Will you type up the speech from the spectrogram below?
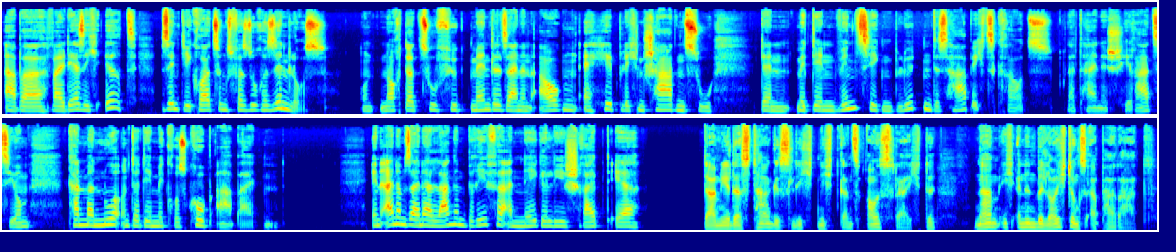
Aber weil der sich irrt, sind die Kreuzungsversuche sinnlos, und noch dazu fügt Mendel seinen Augen erheblichen Schaden zu, denn mit den winzigen Blüten des Habichtskrauts, lateinisch Hiratium, kann man nur unter dem Mikroskop arbeiten. In einem seiner langen Briefe an Nägeli schreibt er Da mir das Tageslicht nicht ganz ausreichte, nahm ich einen Beleuchtungsapparat,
